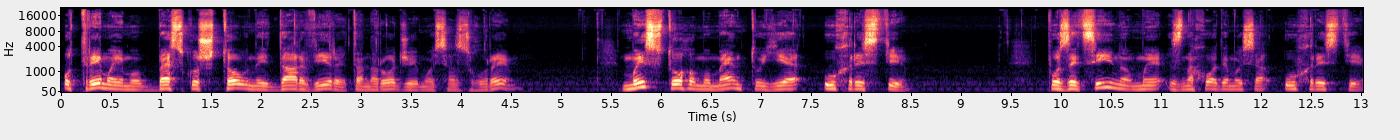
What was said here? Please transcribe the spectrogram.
отримаємо безкоштовний дар віри та народжуємося згори, ми з того моменту є у Христі. Позиційно ми знаходимося у Христі.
